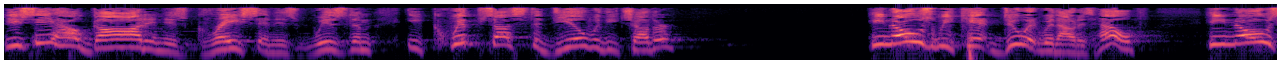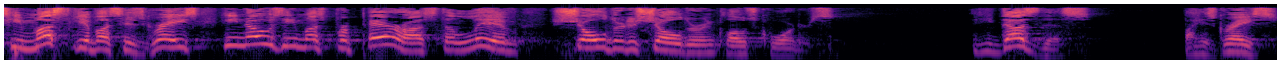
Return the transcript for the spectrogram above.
Do you see how God in His grace and His wisdom equips us to deal with each other? He knows we can't do it without His help. He knows He must give us His grace. He knows He must prepare us to live shoulder to shoulder in close quarters. And He does this by His grace.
